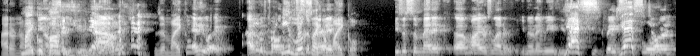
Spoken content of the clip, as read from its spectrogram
I don't know. Michael Yeah. Potter Jr. Yeah. Is it Michael? Anyway, I've been calling he him looks like a Michael. He's a Semitic uh, Meyers Leonard. You know what I mean? He's, Yes! He's based Yes, the floor,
